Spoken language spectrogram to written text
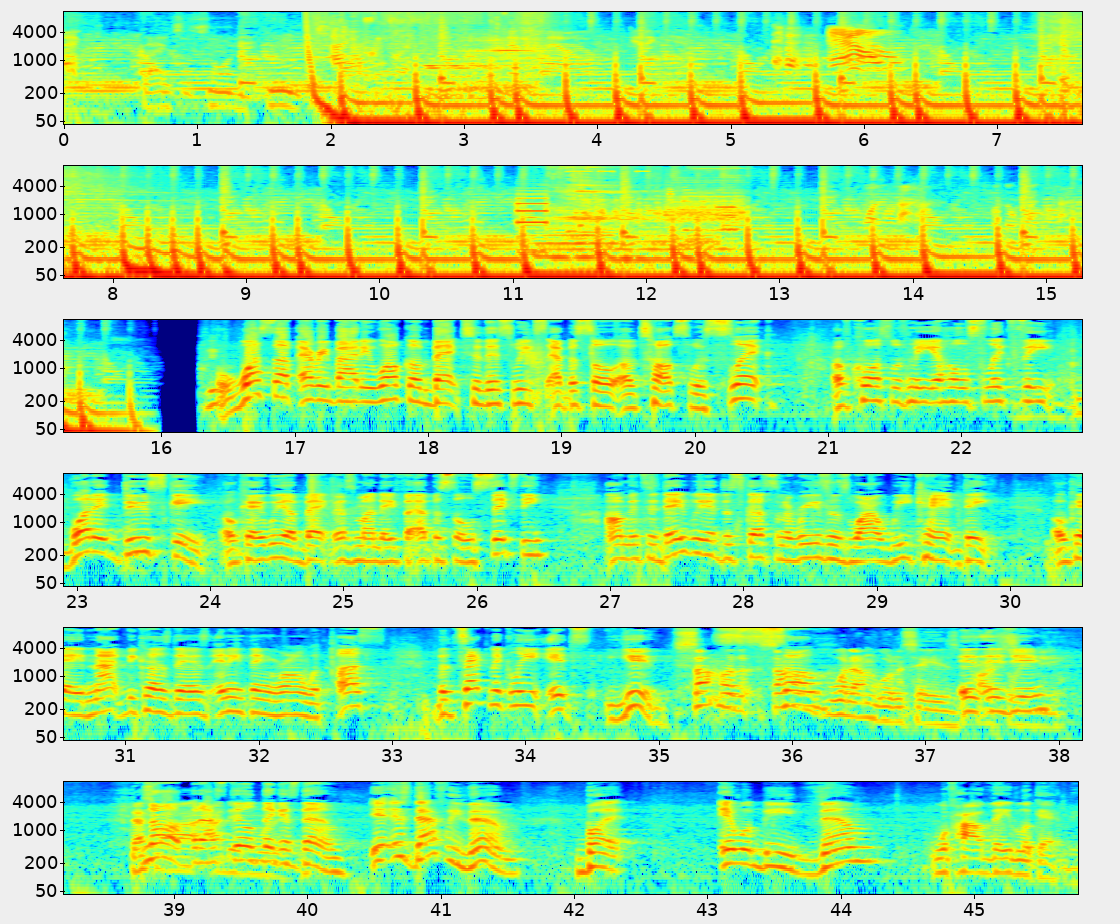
What's up, everybody? Welcome back to this week's episode of Talks with Slick. Of course, with me, your host Slick C. What it do, ski? Okay, we are back. That's Monday for episode sixty. Um, and today we are discussing the reasons why we can't date. Okay, not because there's anything wrong with us, but technically it's you. Some of the, some So- of what I'm going to say is Is- is you? me. That's no, but I, didn't still think it. it's them. Yeah, it's definitely them, but it would be them with how they look at me.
